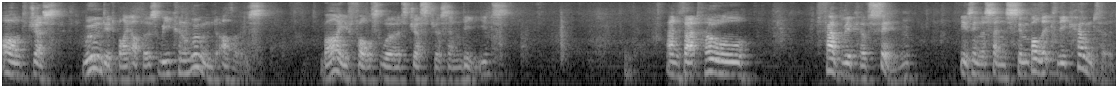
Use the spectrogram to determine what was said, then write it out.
aren't just wounded by others, we can wound others by false words, gestures, and deeds. And that whole fabric of sin is, in a sense, symbolically countered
